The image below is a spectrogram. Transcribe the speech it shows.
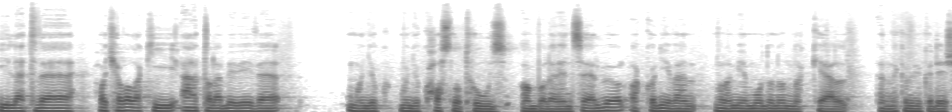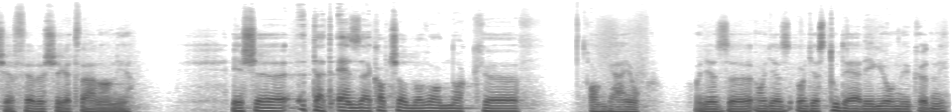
Illetve, hogyha valaki általában véve mondjuk, mondjuk hasznot húz abból a rendszerből, akkor nyilván valamilyen módon annak kell ennek a működésért felelősséget vállalnia. És tehát ezzel kapcsolatban vannak aggályok hogy ez, hogy ez, hogy ez tud-e elég jól működni.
